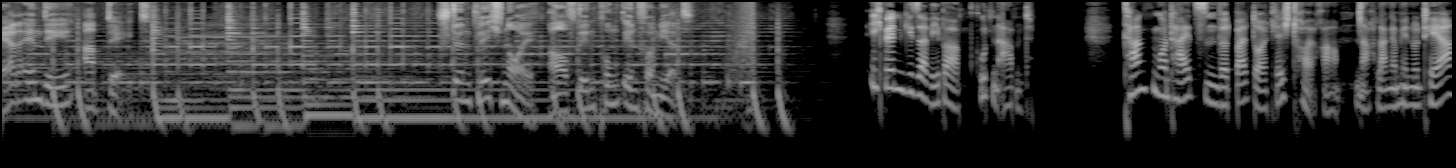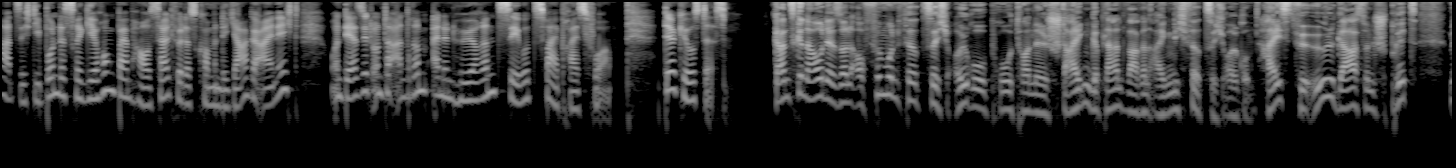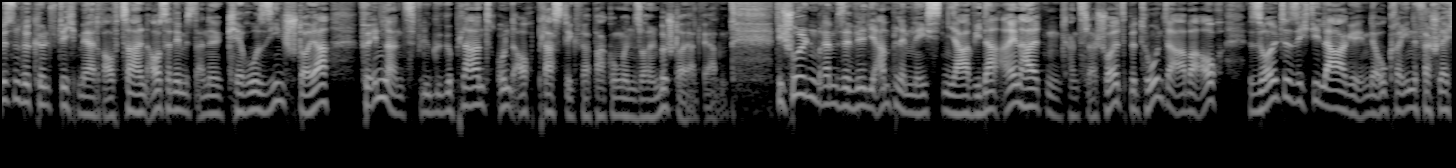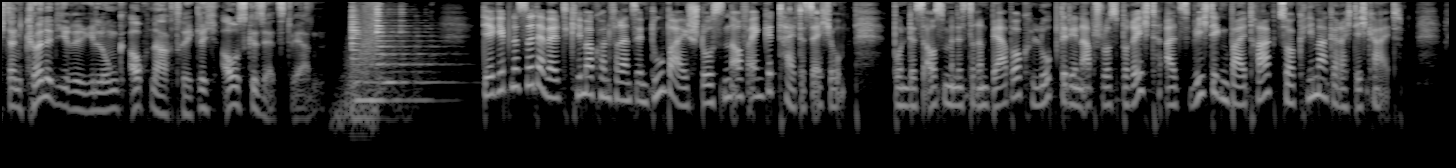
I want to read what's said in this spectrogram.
RND Update. Stündlich neu. Auf den Punkt informiert. Ich bin Gisa Weber. Guten Abend. Tanken und Heizen wird bald deutlich teurer. Nach langem Hin und Her hat sich die Bundesregierung beim Haushalt für das kommende Jahr geeinigt und der sieht unter anderem einen höheren CO2-Preis vor. Dirk Justes. Ganz genau, der soll auf 45 Euro pro Tonne steigen. Geplant waren eigentlich 40 Euro. Heißt, für Öl, Gas und Sprit müssen wir künftig mehr drauf zahlen. Außerdem ist eine Kerosinsteuer für Inlandsflüge geplant und auch Plastikverpackungen sollen besteuert werden. Die Schuldenbremse will die Ampel im nächsten Jahr wieder einhalten. Kanzler Scholz betonte aber auch, sollte sich die Lage in der Ukraine verschlechtern, könne die Regelung auch nachträglich ausgesetzt werden. Die Ergebnisse der Weltklimakonferenz in Dubai stoßen auf ein geteiltes Echo. Bundesaußenministerin Baerbock lobte den Abschlussbericht als wichtigen Beitrag zur Klimagerechtigkeit.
